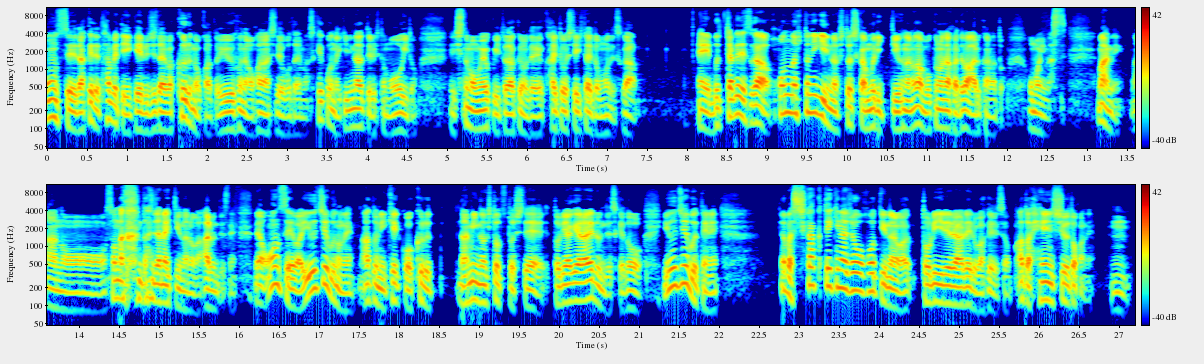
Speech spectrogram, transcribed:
音声だけで食べていける時代は来るのかというふうなお話でございます。結構ね、気になっている人も多いと、質問もよくいただくので回答していきたいと思うんですが、えー、ぶっちゃけですが、ほんの一握りの人しか無理っていう風なのが僕の中ではあるかなと思います。まあね、あのー、そんな簡単じゃないっていうのがあるんですね。で、音声は YouTube のね、後に結構来る波の一つとして取り上げられるんですけど、YouTube ってね、やっぱ視覚的な情報っていうのが取り入れられるわけですよ。あとは編集とかね。うん。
